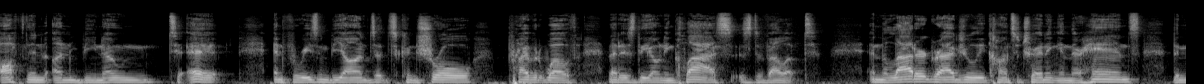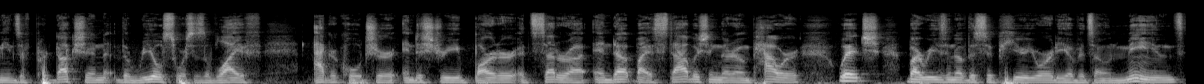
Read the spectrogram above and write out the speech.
often unbeknown to it, and for reason beyond its control, private wealth, that is, the owning class, is developed. And the latter gradually concentrating in their hands the means of production, the real sources of life, agriculture, industry, barter, etc., end up by establishing their own power, which, by reason of the superiority of its own means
